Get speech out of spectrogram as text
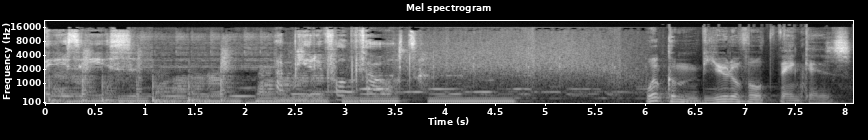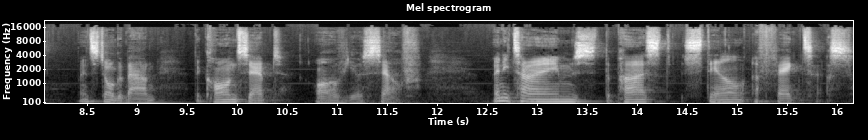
This is a beautiful thought. Welcome, beautiful thinkers. Let's talk about the concept of yourself. Many times the past still affects us.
